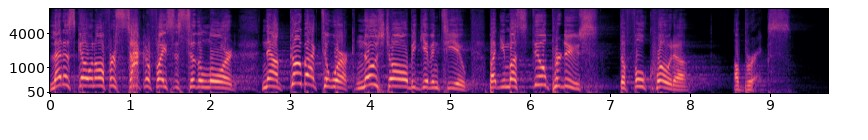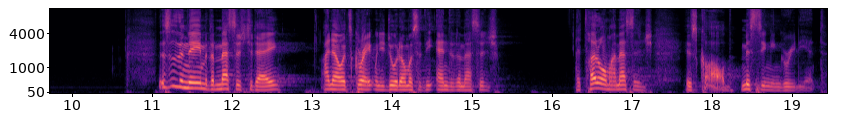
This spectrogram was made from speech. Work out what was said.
Let us go and offer sacrifices to the Lord. Now go back to work. No straw will be given to you, but you must still produce the full quota of bricks. This is the name of the message today. I know it's great when you do it almost at the end of the message. The title of my message is called Missing Ingredient.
